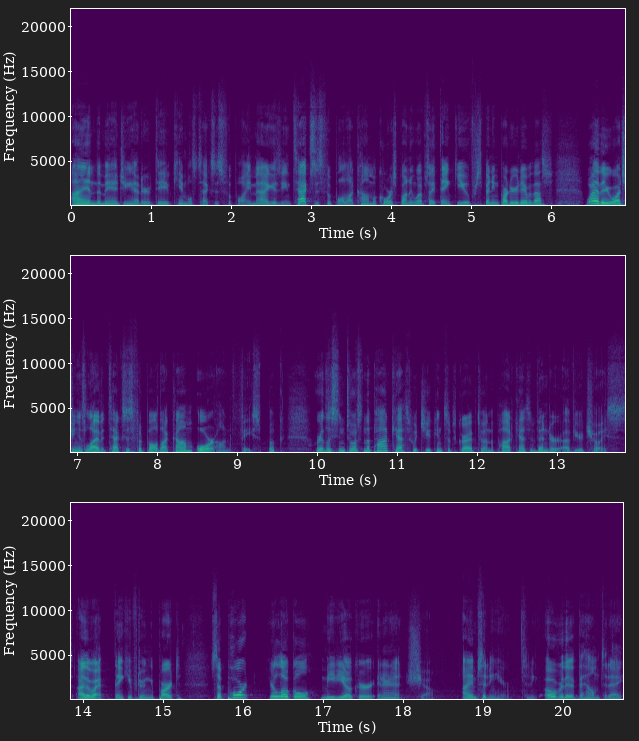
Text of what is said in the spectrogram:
I am the managing editor of Dave Campbell's Texas Football, a magazine, texasfootball.com, a corresponding website. Thank you for spending part of your day with us. Whether you're watching us live at texasfootball.com or on Facebook, or listening to us on the podcast, which you can subscribe to on the podcast vendor of your choice. Either way, thank you for doing your part. Support your local mediocre internet show. I am sitting here, sitting over there at the helm today,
